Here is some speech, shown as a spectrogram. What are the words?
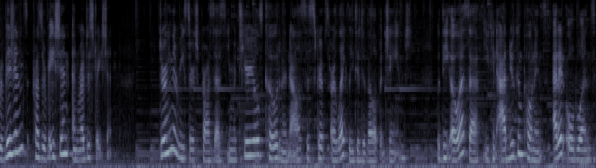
revisions, preservation, and registration. During the research process, your materials, code, and analysis scripts are likely to develop and change. With the OSF, you can add new components, edit old ones,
